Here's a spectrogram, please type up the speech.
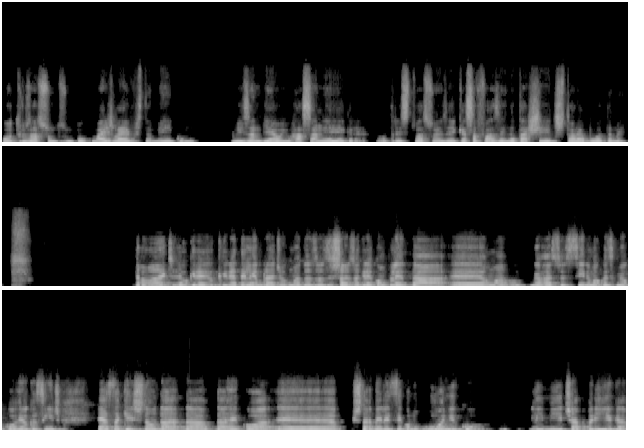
outros assuntos um pouco mais leves também, como Luiz Ambiel e o Raça Negra, outras situações aí que essa fazenda está cheia de história boa também. Então, antes, eu queria, eu queria até lembrar de alguma das outras histórias, só queria completar é, uma, o meu raciocínio, uma coisa que me ocorreu, que é o seguinte: essa questão da, da, da Record é, estabelecer como único limite a briga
